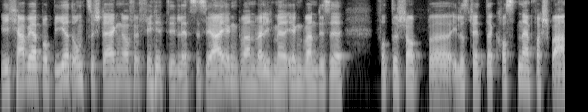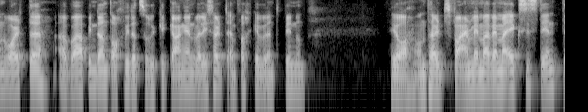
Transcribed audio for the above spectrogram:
ich habe ja probiert umzusteigen auf Affinity letztes Jahr irgendwann, weil ich mir irgendwann diese Photoshop, äh, Illustrator Kosten einfach sparen wollte, aber bin dann doch wieder zurückgegangen, weil ich es halt einfach gewöhnt bin und ja, und halt vor allem, wenn man, wenn man existente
